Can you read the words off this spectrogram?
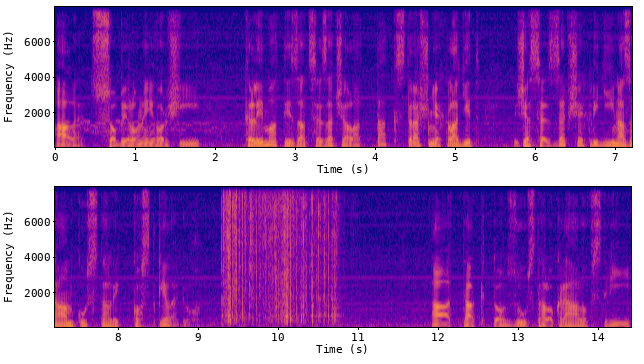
Ale co bylo nejhorší? Klimatizace začala tak strašně chladit, že se ze všech lidí na zámku staly kostky ledu. A takto zůstalo království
